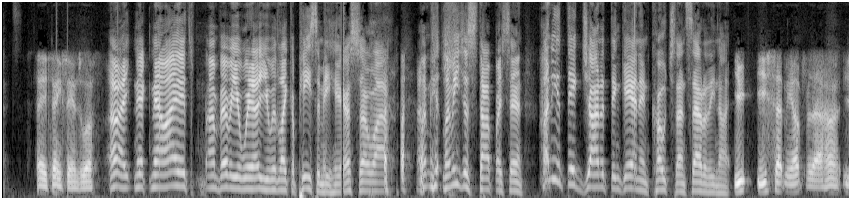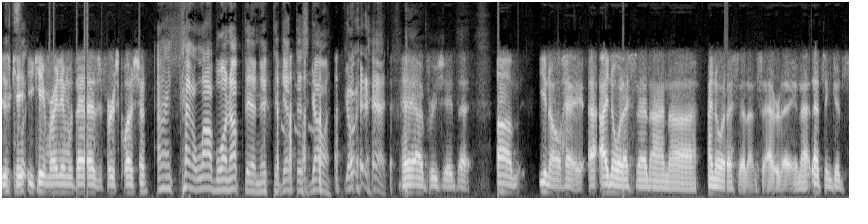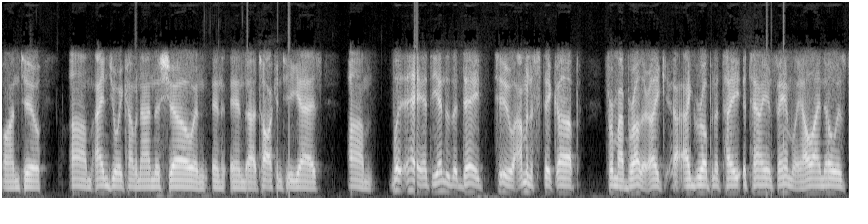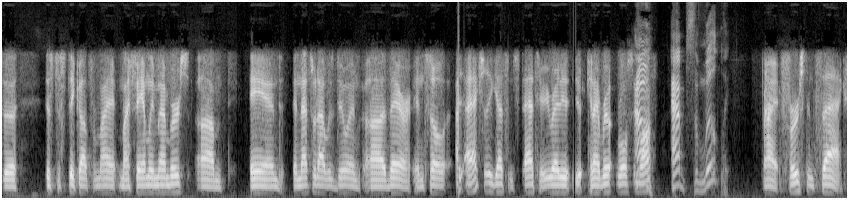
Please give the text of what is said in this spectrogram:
Hey, thanks, Angelo. All right, Nick. Now I, it's, I'm very aware you would like a piece of me here, so uh, let me let me just start by saying, how do you think Jonathan Gannon coached on Saturday night? You you set me up for that, huh? You just came, you came right in with that as your first question. I kind of lob one up there, Nick, to get this going. Go right ahead. Hey, I appreciate that. Um, you know, hey, I, I know what I said on uh, I know what I said on Saturday, and that, that's in good fun too. Um, I enjoy coming on this show and and and uh, talking to you guys. Um, but hey, at the end of the day, too, I'm going to stick up for my brother. Like I grew up in a tight Italian family. All I know is to is to stick up for my my family members. Um, and and that's what I was doing uh, there. And so I, I actually got some stats here. You ready? Can I ro- roll some Oh, off? absolutely. All right, first in sacks.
